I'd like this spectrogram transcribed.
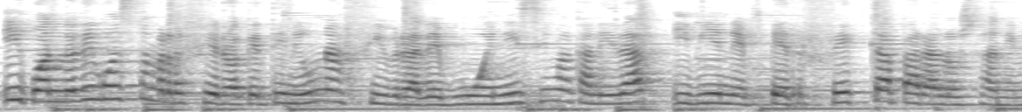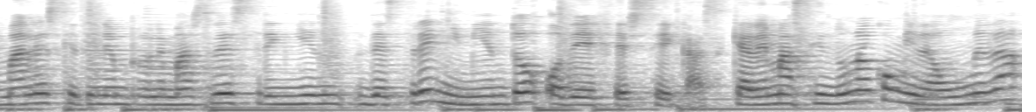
Y cuando digo esto me refiero a que tiene una fibra de buenísima calidad y viene perfecta para los animales que tienen problemas de, estreñimiento o de heces secas, que además siendo una comida húmeda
